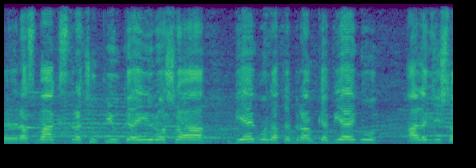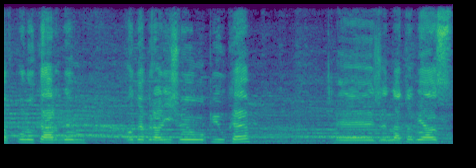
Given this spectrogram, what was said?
E, Raz Max stracił piłkę i Rosza biegł na tę bramkę, biegł, ale gdzieś tam w polu karnym odebraliśmy mu piłkę. E, Że natomiast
